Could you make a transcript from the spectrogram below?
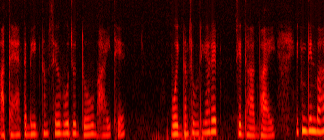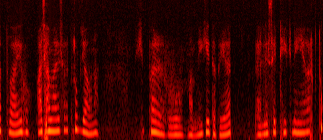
आते हैं तभी एकदम से वो जो दो भाई थे, वो एकदम से बोलते अरे सिद्धार्थ भाई, इतने दिन बाद तो आए हो, आज हमारे साथ रुक जाओ ना। पर वो मम्मी की तबीयत पहले से ठीक नहीं है यार तो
